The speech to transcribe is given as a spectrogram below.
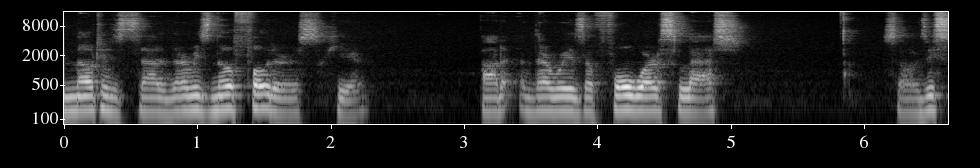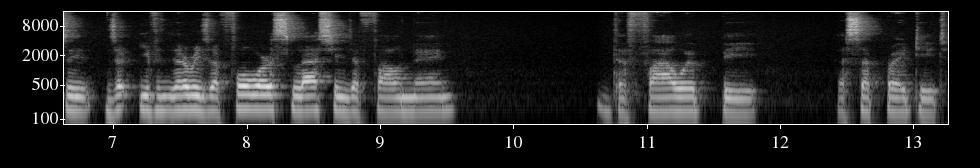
notice that there is no folders here, but there is a forward slash. So this is the, if there is a forward slash in the file name, the file will be separated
